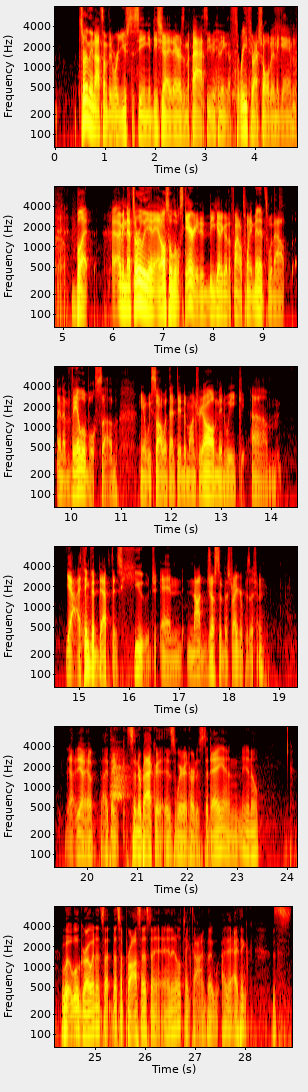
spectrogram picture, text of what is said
certainly not something we're used to seeing in DC United airs in the past, even hitting the three threshold in a game. but I mean that's early and, and also a little scary. You got to go the final 20 minutes without an available sub. You know, we saw what that did to Montreal midweek. Um, yeah, I think the depth is huge, and not just at the striker position. Yeah, yeah, yeah. I think center back is where it hurt us today, and you know, we'll, we'll grow, and it's a, that's a process, and, and it'll take time. But I, I think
